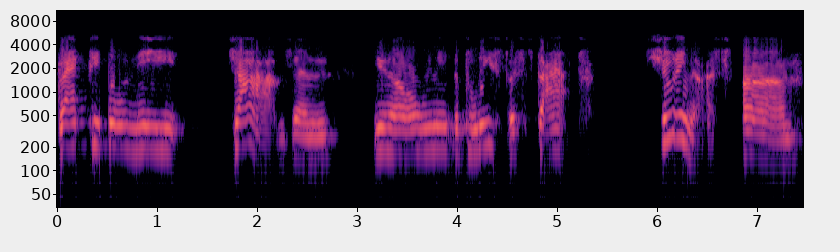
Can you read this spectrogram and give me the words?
black people need jobs. And, you know, we need the police to stop shooting us. Um,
